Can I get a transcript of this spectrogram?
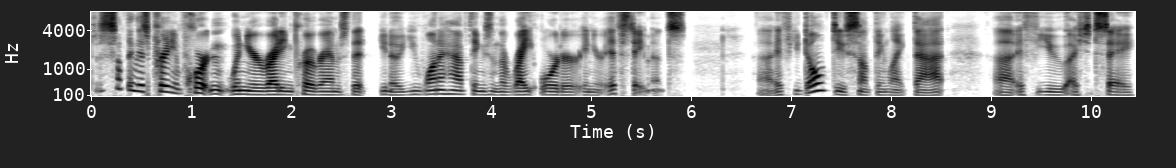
This is something that's pretty important when you're writing programs that you know you want to have things in the right order in your if statements. Uh, if you don't do something like that, uh, if you, I should say,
